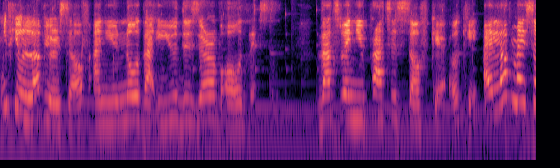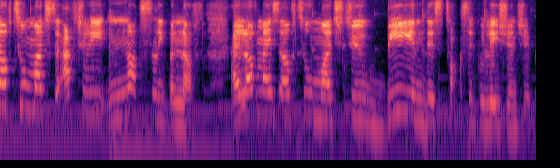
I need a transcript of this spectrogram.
If you love yourself and you know that you deserve all this that's when you practice self-care. Okay i love myself too much to actually not sleep enough. I love myself too much to be in this toxic relationship.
